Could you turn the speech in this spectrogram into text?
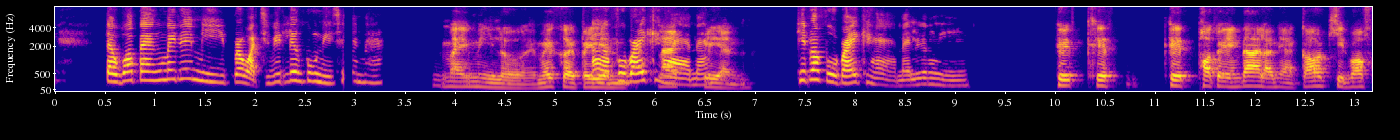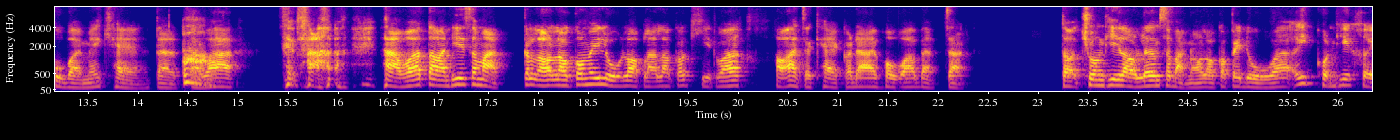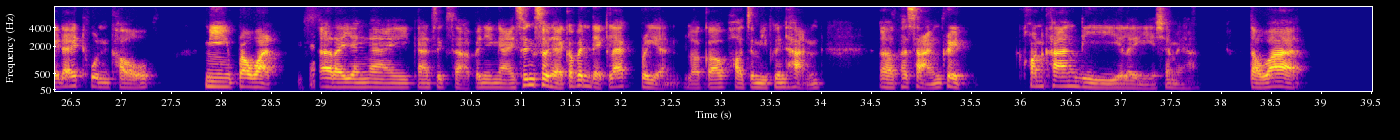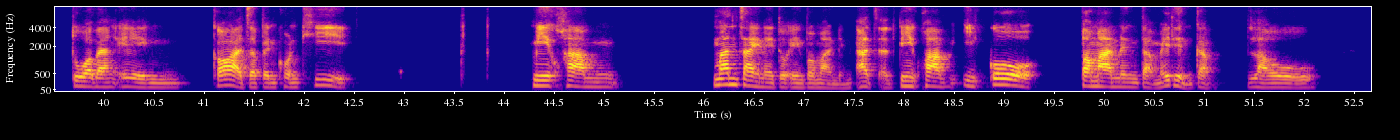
แต่ว่าแบงค์ไม่ได้มีประวัติชีวิตเรื่องพวกนี้ใช่ไหมไม่มีเลย ไม่เคยไปเอ่อเรียนฟูลไบรท์แคร์ไหมแลกเปลี่ยน คิดว่าฟูลไบรท์แคร์ไหมเรื่องนี้ คือคือคือพอตัวเองได้แล้วเนี่ย ก็คิดว่าฟูลไบรท์ไม่แคร์แต่อ๋อแต่ว่าถามถามว่าตอนที่สมัครก็เราเราก็ไม่รู้หรอกแล้ว เราก็คิดว่าเขาอาจจะแคร์ก็ได้ เพราะว่าแบบจาก ตอนช่วงที่เราเริ่มสมัครเนาะเราก็ไปดูว่า เอ้ยคนที่เคยได้ทุนเขามีประวัติอะไรยังไงการศึกษาเป็นยังไง ซึ่งส่วนใหญ่ก็เป็นเด็กแลกเปลี่ยน แล้วก็พอจะมีพื้นฐานเอ่อภาษาอังกฤษค่อนข้างดีอะไรอย่างงี้ใช่ไหมครับแต่ว่าตัวแบงก์เองก็อาจจะเป็นคนที่มีความมั่นใจในตัวเองประมาณหนึ่งอาจจะมีความอีโก้ประมาณหนึ่งแต่ไม่ถึงกับเรา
